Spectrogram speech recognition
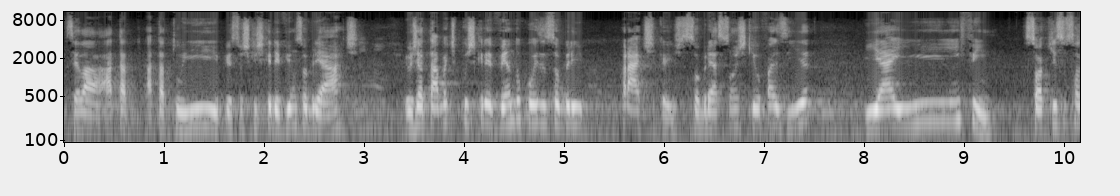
sei lá, a, Tatuí, pessoas que escreviam sobre arte, eu já estava, tipo, escrevendo coisas sobre práticas, sobre ações que eu fazia. E aí, enfim. Só que isso só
